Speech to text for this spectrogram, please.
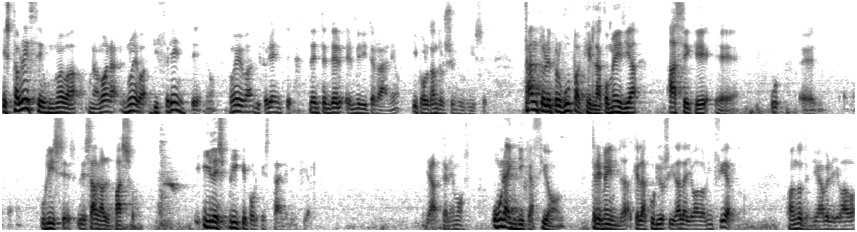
establece una nueva, una manera nueva, diferente, nueva, diferente de entender el Mediterráneo y por lo tanto el sueño de Ulises. Tanto le preocupa que la comedia hace que eh, eh, Ulises le salga al paso y le explique por qué está en el infierno. Ya tenemos una indicación tremenda que la curiosidad le ha llevado al infierno, cuando tendría que haberle llevado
